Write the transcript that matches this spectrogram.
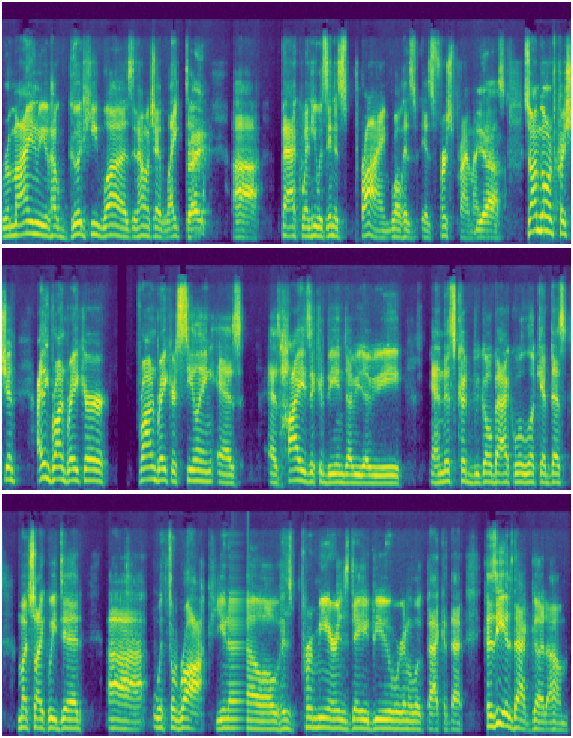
remind me of how good he was and how much I liked him right. uh, back when he was in his prime. Well, his his first prime, I yeah. guess. So I'm going with Christian. I think Bron Breakker, Bron Breakker's ceiling as as high as it could be in WWE. And this could go back. We'll look at this much like we did uh, with The Rock. You know, his premiere, his debut. We're gonna look back at that because he is that good. Um,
